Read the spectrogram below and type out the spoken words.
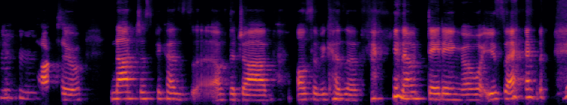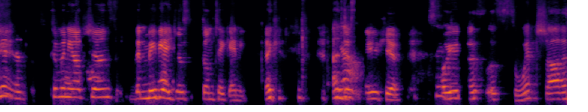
I mm-hmm. talk to, not just because of the job, also because of you know dating or what you said. Yeah, too many options. Then maybe yeah. I just don't take any. Like I'll yeah. just stay here. Or you just switch all the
